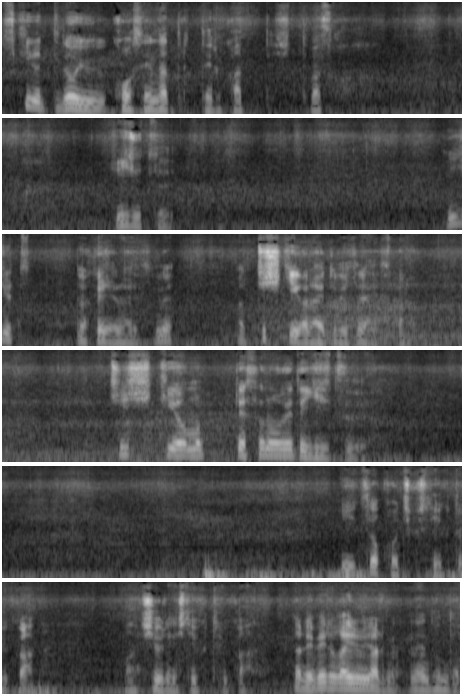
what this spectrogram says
スキルってどういう構成になってるかって知ってますか？技術。技術だけじゃないですね。知識がないとできないですから。知識を持ってその上で技術技術を構築していくというか、まあ、修練していくというかレベルがいろいろあるのでねどんどん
